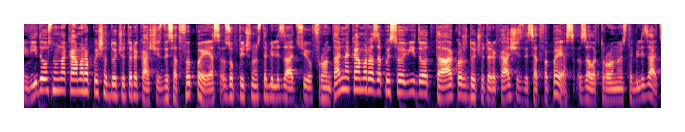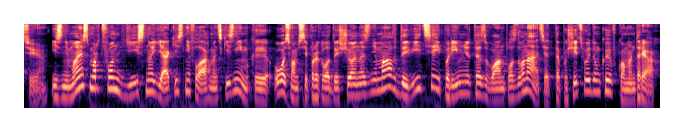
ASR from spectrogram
Відео основна камера пише до 4К 60 FPS з оптичною стабілізацією. Фронтальна камера записує відео також до 4К 60 FPS з електронною стабілізацією. І знімає смартфон дійсно якісні флагманські знімки. Ось вам всі приклади, що я назнімав. Дивіться і порівнюйте з OnePlus 12 та пишіть свої думки в коментарях.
